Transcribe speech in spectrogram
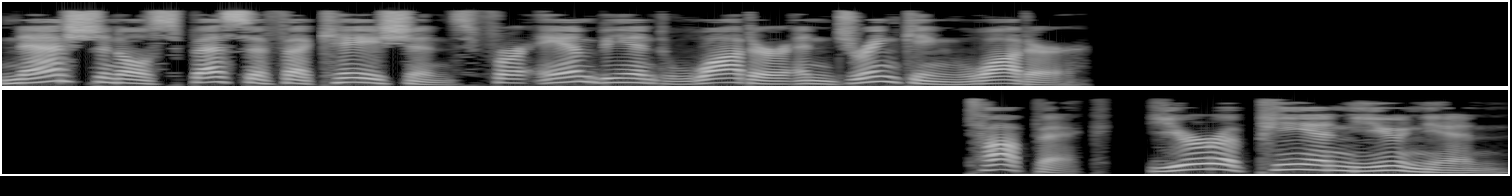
National specifications for ambient water and drinking water European Union.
